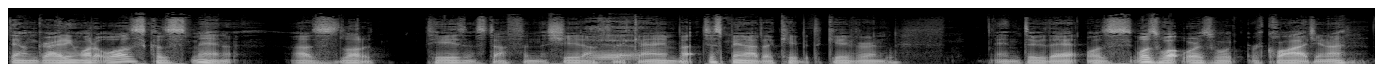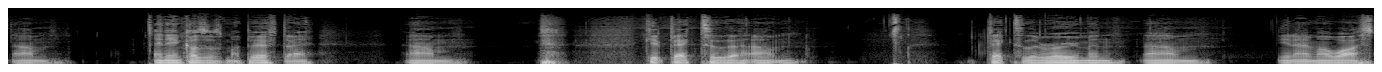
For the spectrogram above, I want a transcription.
downgrading what it was, because, man, it was a lot of tears and stuff in the shed after that game, but just being able to keep it together and, and do that was, was what was required, you know. Um, and then because it was my birthday, um, get back to the um, back to the room, and um, you know, my wife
